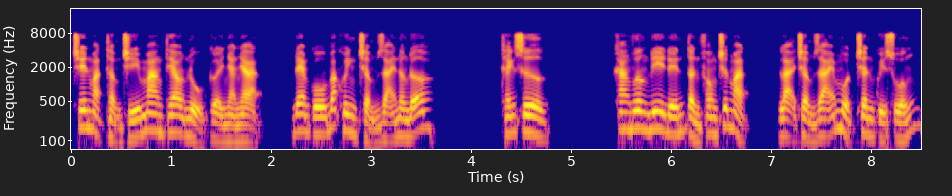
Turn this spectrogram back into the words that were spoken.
trên mặt thậm chí mang theo nụ cười nhàn nhạt, nhạt, đem cố bác huynh chậm rãi nâng đỡ. Thánh sư. Khang Vương đi đến Tần Phong trước mặt, lại chậm rãi một chân quỳ xuống,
